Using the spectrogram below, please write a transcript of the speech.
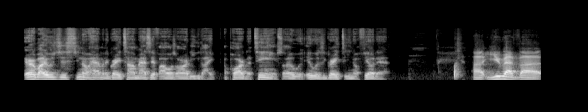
everybody was just you know having a great time as if I was already like a part of the team. So it was, it was great to you know feel that. Uh, you have, uh,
